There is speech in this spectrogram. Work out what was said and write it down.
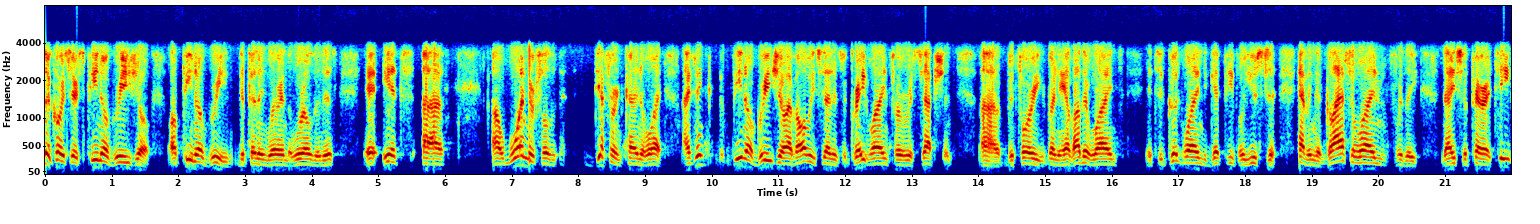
of course, there's Pinot Grigio or Pinot Gris, depending where in the world it is. It's uh, a wonderful, different kind of wine. I think Pinot Grigio, I've always said, is a great wine for reception. Uh, before you're going to have other wines, it's a good wine to get people used to having a glass of wine for the nice aperitif,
